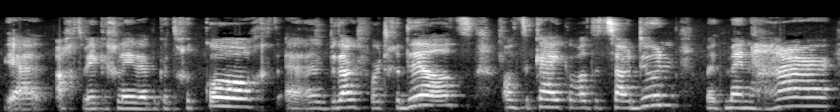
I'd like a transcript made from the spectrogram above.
ja, acht weken geleden heb ik het gekocht. Uh, bedankt voor het gedeeld. Om te kijken wat het zou doen met mijn haar.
